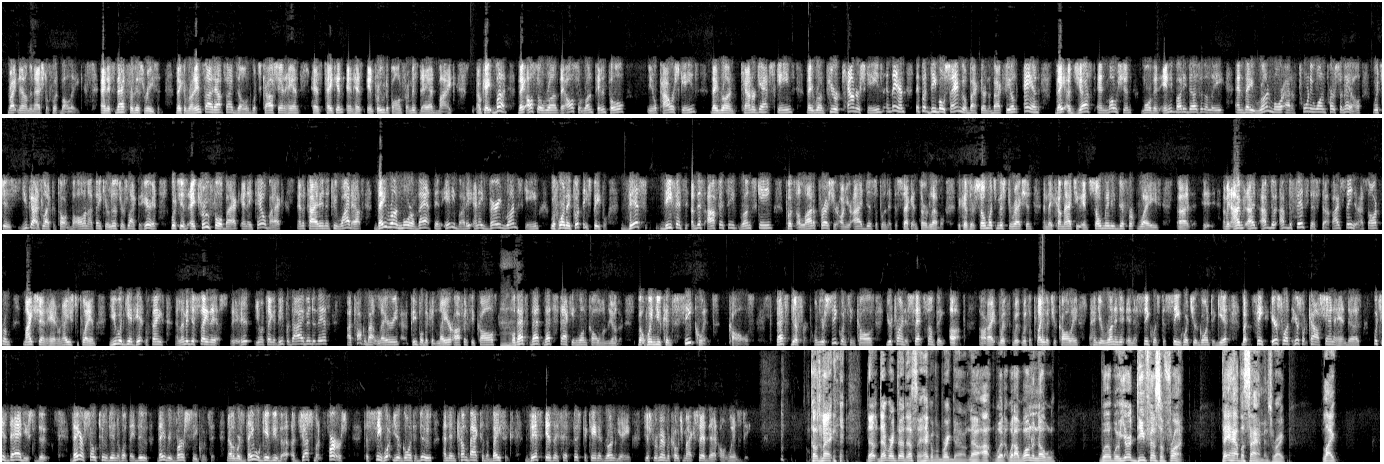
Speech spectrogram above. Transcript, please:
right now in the National Football League. And it's that for this reason. They can run inside outside zone, which Kyle Shanahan has taken and has improved upon from his dad, Mike. Okay, but they also run they also run pin and pull, you know, power schemes. They run counter gap schemes. They run pure counter schemes. And then they put Deebo Samuel back there in the backfield and they adjust and motion more than anybody does in the league. And they run more out of 21 personnel, which is, you guys like to talk ball and I think your listeners like to hear it, which is a true fullback and a tailback and a tight end and two wideouts. They run more of that than anybody and a varied run scheme with where they put these people. This defense, uh, this offensive run scheme puts a lot of pressure on your eye discipline at the second and third level because there's so much misdirection and they come at you in so many different ways. Uh, I mean, I've, I've, I've, de- I've defensed this stuff. I've seen it. I saw it from Mike Shanahan when I used to play him. You would get hit with things. And let me just say this. Here, you want to take a deeper dive into this? I talk about layering uh, people that can layer offensive calls. Well, that's that that's stacking one call on the other. But when you can sequence calls, that's different. When you're sequencing calls, you're trying to set something up. All right, with, with with the play that you're calling, and you're running it in a sequence to see what you're going to get. But see, here's what here's what Kyle Shanahan does, which his dad used to do. They are so tuned into what they do, they reverse sequence it. In other words, they will give you the adjustment first to see what you're going to do and then come back to the basics. This is a sophisticated run game. Just remember Coach Mack said that on Wednesday. Coach Mack, that that right there, that's a heck of a breakdown. Now, I, what what I want to know, well, with your defensive front, they have assignments, right? Like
